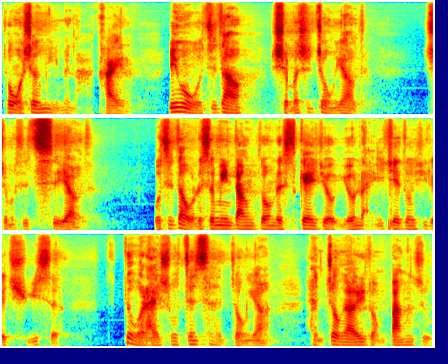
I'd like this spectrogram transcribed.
从我生命里面拿开了，因为我知道什么是重要的，什么是次要的，我知道我的生命当中的 schedule 有哪一些东西的取舍，对我来说真是很重要，很重要的一种帮助。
